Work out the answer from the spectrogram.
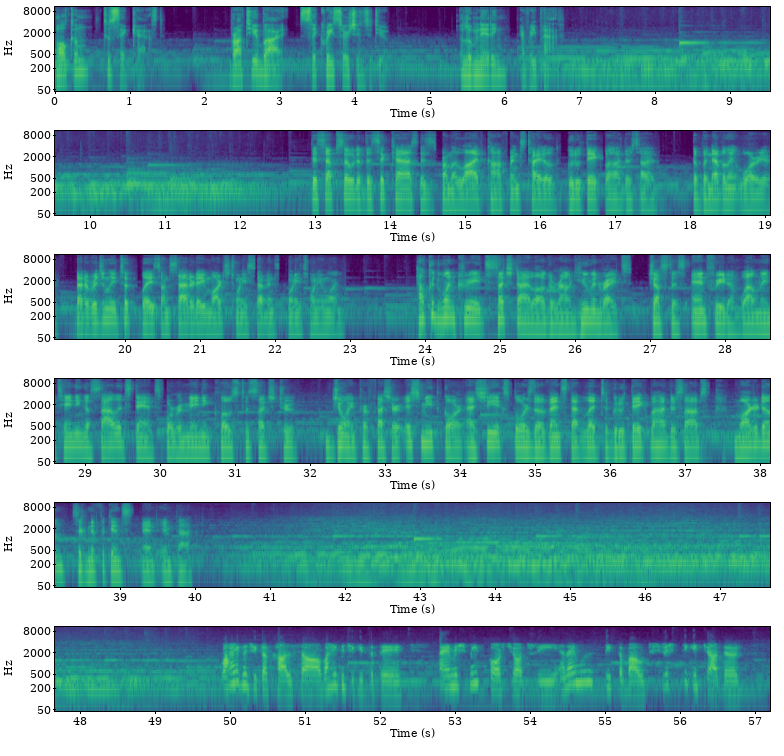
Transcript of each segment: Welcome to Sikh Cast, brought to you by Sikh Research Institute, illuminating every path. This episode of the Sikh Cast is from a live conference titled Guru Tegh Bahadur Sahib, the Benevolent Warrior, that originally took place on Saturday, March 27, 2021. How could one create such dialogue around human rights, justice, and freedom while maintaining a solid stance for remaining close to such truth. Join Professor Ishmeet Kaur as she explores the events that led to Guru Tegh Bahadur Sahib's martyrdom, significance, and impact. Waheguru ji ਕਾ ਖਾਲਸਾ ਵਾਹਿਗੁਰੂ ਜੀ ਕੀ ਫਤਿਹ I am Ishmeet Kaur Chaudhary and I'm going to speak about Shrishti Ki Chadar,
